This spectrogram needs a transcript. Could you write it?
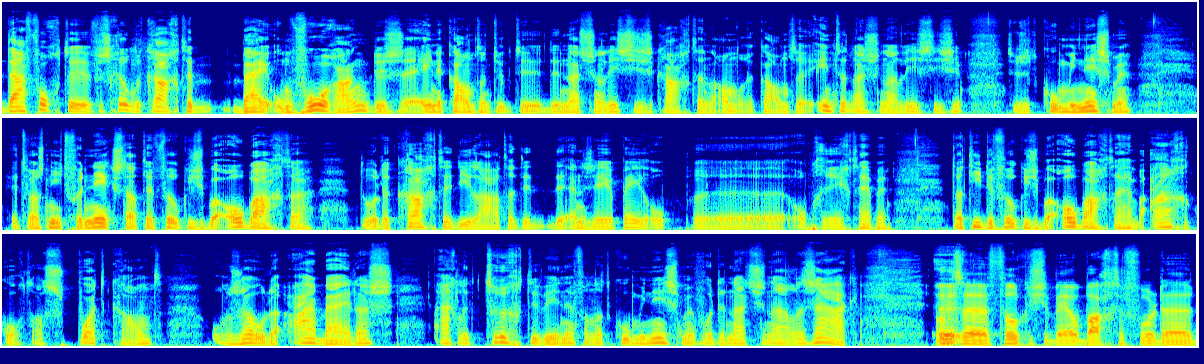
daar vochten verschillende krachten bij om voorrang. Dus aan de ene kant natuurlijk de, de nationalistische krachten... en aan de andere kant de internationalistische, dus het communisme. Het was niet voor niks dat de Vulkische beobachter door de krachten die later de, de op, opgericht hebben, dat die de Vulkische beobachter hebben aangekocht als sportkrant, om zo de arbeiders eigenlijk terug te winnen van het communisme voor de nationale zaak. Want uh, Vulkische beobachter, voor de,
